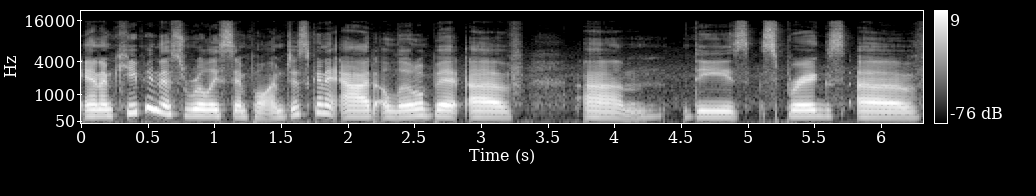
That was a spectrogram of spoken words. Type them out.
And I'm keeping this really simple. I'm just going to add a little bit of um, these sprigs of,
